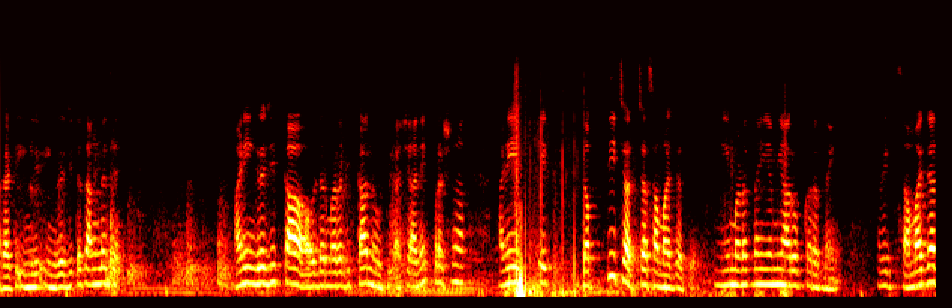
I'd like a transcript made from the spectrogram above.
मराठी इंग्ल इंग्रजी तर चांगलंच आहे. आणि इंग्रजीत का ऑर्डर मराठीत का नव्हती? असे अनेक प्रश्न आणि एक दबती चर्चा समाजात आहे. मी म्हणत नाही आहे मी आरोप करत नाही पण एक समाजात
